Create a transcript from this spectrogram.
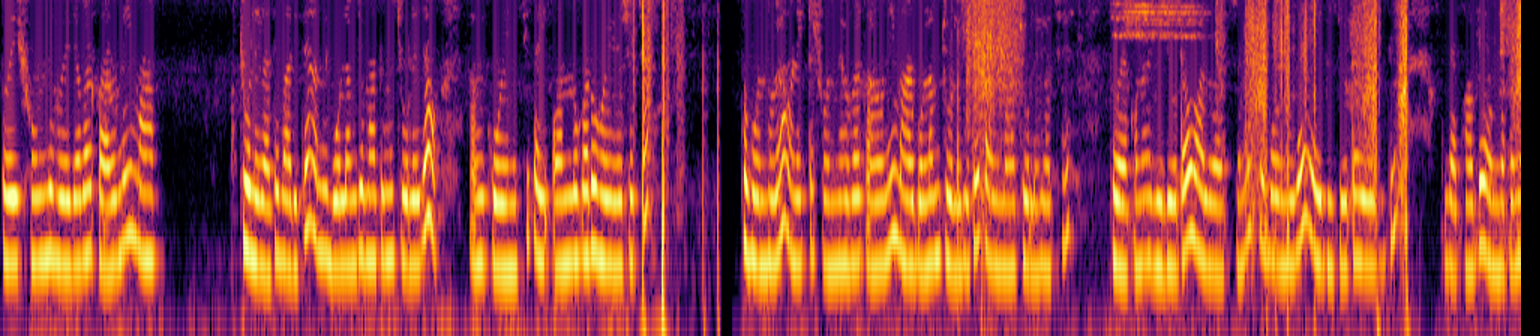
তো এই সন্ধে হয়ে যাবার কারণেই মা চলে গেছে বাড়িতে। আমি বললাম যে, মা, তুমি চলে যাও, আমি করে নিচ্ছি। তাই অন্ধকারও হয়ে এসেছে। তো বন্ধুরা, অনেকটা সন্ধে হবার কারণেই মার বললাম চলে যেতে, তাই মা চলে গেছে। তো এখন আর ভিডিওটাও ভালো আসছে না। তো বন্ধুরা, এই ভিডিওটা এই অবধি। দেখা হবে অন্য কোনো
